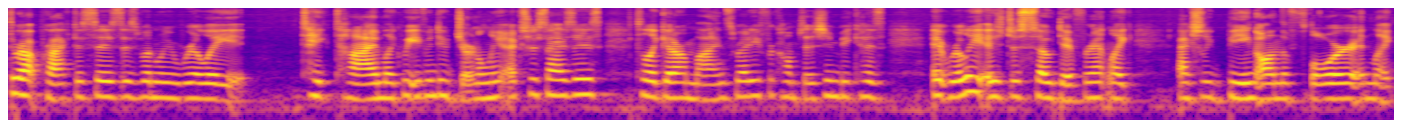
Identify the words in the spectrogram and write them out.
Throughout practices is when we really take time. Like we even do journaling exercises to like get our minds ready for competition because it really is just so different. Like actually being on the floor and like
